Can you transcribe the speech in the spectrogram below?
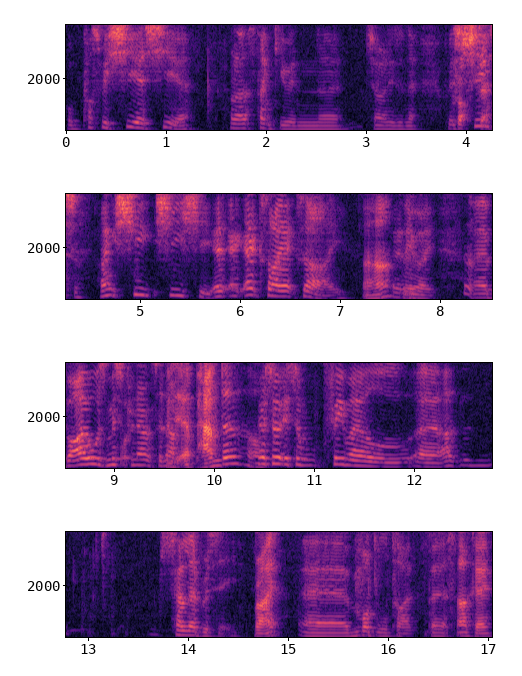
or possibly Xia Xia. Well, that's thank you in uh, Chinese, isn't it? But she. I think she she she X I X I. Uh huh. Anyway, uh, but I always mispronounce her Is name. it a panda? Or? No, so it's a female uh, celebrity Right. uh, model type person. Okay.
